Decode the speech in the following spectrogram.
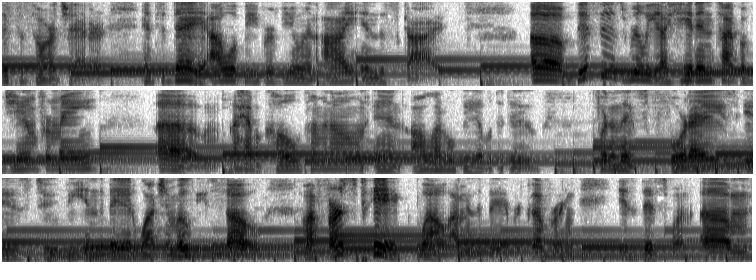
This is Hard Chatter, and today I will be reviewing Eye in the Sky. Uh, this is really a hidden type of gem for me. Um, I have a cold coming on, and all I will be able to do for the next four days is to be in the bed watching movies. So, my first pick while I'm in the bed recovering is this one. Um,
